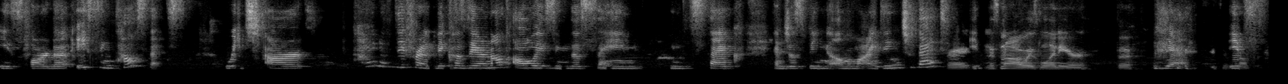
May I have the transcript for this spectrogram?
is for the async call stacks, which are kind of different because they are not always in the same in the stack and just being unwinding to that. Right. It, it's not always linear. The yeah, it's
